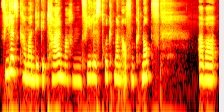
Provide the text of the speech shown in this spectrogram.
vieles kann man digital machen, vieles drückt man auf den Knopf, aber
